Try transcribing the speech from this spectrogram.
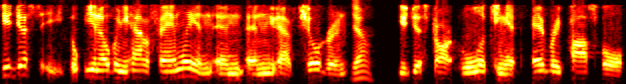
you just, you know, when you have a family and, and, and you have children, yeah. you just start looking at every possible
